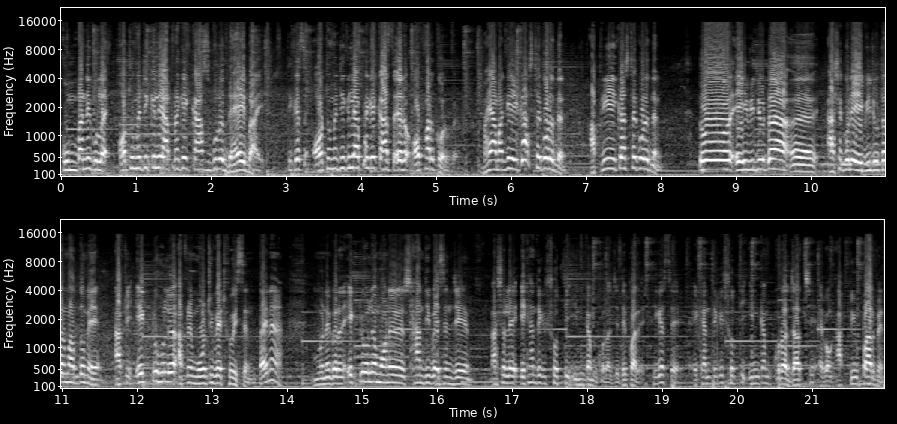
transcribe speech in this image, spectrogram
কোম্পানিগুলো অটোমেটিক্যালি আপনাকে কাজগুলো দেয় ভাই। ঠিক আছে? অটোমেটিক্যালি আপনাকে কাজ এর অফার করবে। ভাই, আমাকে এই কাজটা করে দেন। আপনি এই কাজটা করে দেন। তো এই ভিডিওটা আশা করি এই ভিডিওটার মাধ্যমে আপনি একটু হলেও আপনি মোটিভেট হয়েছেন, তাই না? মনে করেন একটু হলেও মনে শান্তি পাইছেন যে আসলে এখান থেকে সত্যি ইনকাম করা যেতে পারে, ঠিক আছে? এখান থেকে সত্যি ইনকাম করা যাচ্ছে এবং আপনিও পারবেন।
